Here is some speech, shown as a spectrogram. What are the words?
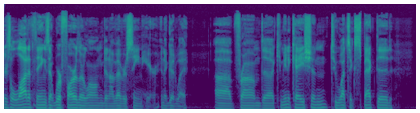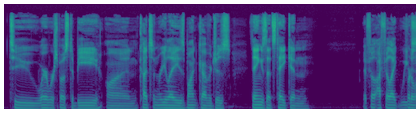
there's a lot of things that we're farther along than I've ever seen here in a good way. Uh, from the communication to what's expected to where we're supposed to be on cuts and relays, bunt coverages, things that's taken. I feel I feel like for the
